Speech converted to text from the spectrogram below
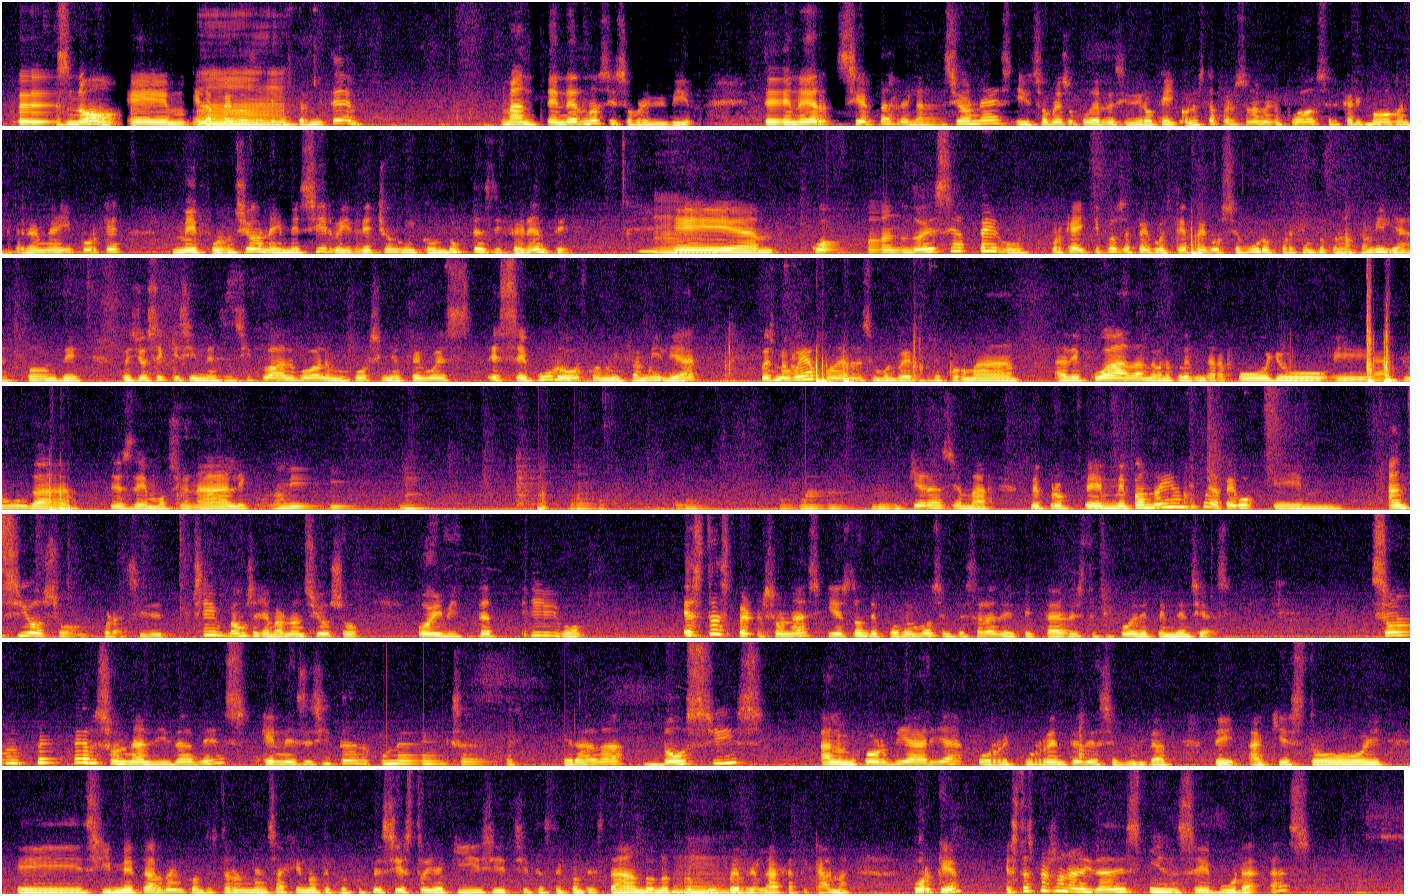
pues no, em, el apego es el que nos mm. permite mantenernos y sobrevivir tener ciertas relaciones y sobre eso poder decidir, ok, con esta persona me puedo acercar y puedo mantenerme ahí porque me funciona y me sirve y de hecho mi conducta es diferente. Mm. Eh, cuando ese apego, porque hay tipos de apego, este apego seguro, por ejemplo, con la familia, donde pues yo sé que si necesito algo, a lo mejor si mi apego es, es seguro con mi familia, pues me voy a poder desenvolver de forma adecuada, me van a poder brindar apoyo, eh, ayuda, desde emocional, económico, quieras llamar, eh, me, cuando hay un tipo de apego em, ansioso, por así decirlo, sí, vamos a llamarlo ansioso o evitativo, estas personas, y es donde podemos empezar a detectar este tipo de dependencias, son personalidades que necesitan una exagerada dosis, a lo mejor diaria o recurrente de seguridad, de aquí estoy, Eh, si me tardo en contestar un mensaje, no te preocupes, si estoy aquí, si, si te estoy contestando, no te preocupes, mm. relájate, calma. Porque estas personalidades inseguras,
